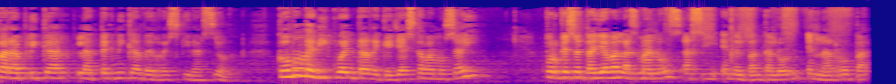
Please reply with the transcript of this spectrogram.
para aplicar la técnica de respiración. ¿Cómo me di cuenta de que ya estábamos ahí? Porque se tallaba las manos así en el pantalón, en la ropa,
